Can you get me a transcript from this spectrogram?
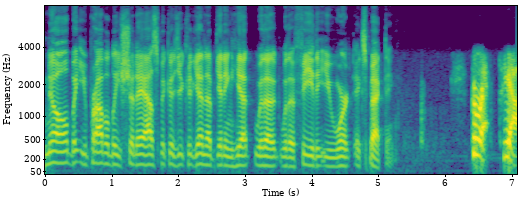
No, but you probably should ask because you could end up getting hit with a with a fee that you weren't expecting. Correct. Yeah,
